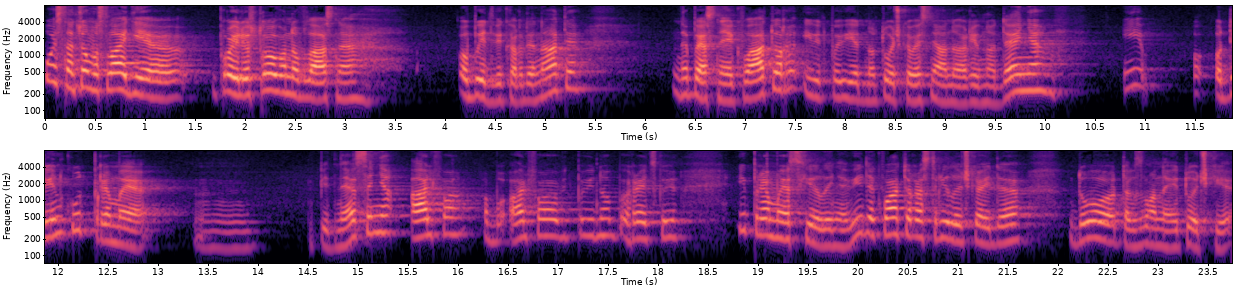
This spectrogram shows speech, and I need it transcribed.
Ось на цьому слайді проілюстровано, власне, обидві координати, небесний екватор і, відповідно, точка весняного рівнодення. І один кут пряме піднесення альфа або альфа, відповідно, грецькою, і пряме схилення. Від екватора стрілочка йде до так званої точки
